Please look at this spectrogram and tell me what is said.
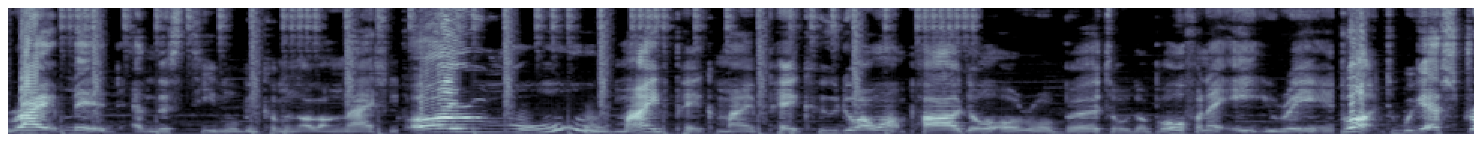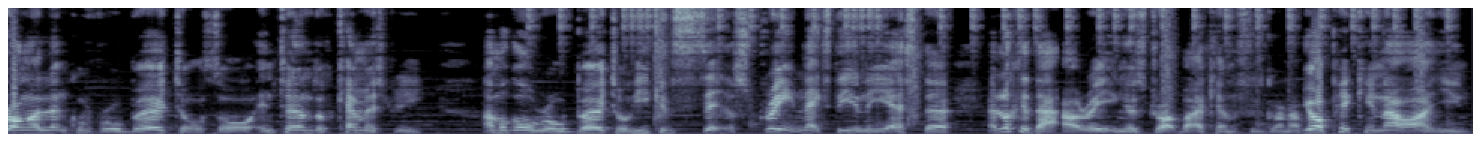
right mid, and this team will be coming along nicely. Oh, ooh, my pick, my pick. Who do I want, Pardo or Roberto? They're both on an 80 rating, but we get a stronger link with Roberto. So in terms of chemistry, I'm gonna go Roberto. He can sit straight next to Iniesta. And look at that, our rating has dropped, but our chemistry's gone up. You're picking now, aren't you?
